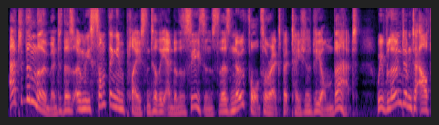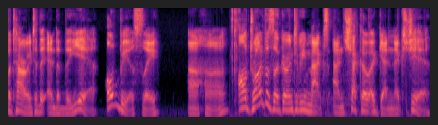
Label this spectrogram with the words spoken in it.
At the moment, there's only something in place until the end of the season, so there's no thoughts or expectations beyond that. We've loaned him to AlphaTauri to the end of the year. Obviously, uh huh. Our drivers are going to be Max and Checo again next year,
